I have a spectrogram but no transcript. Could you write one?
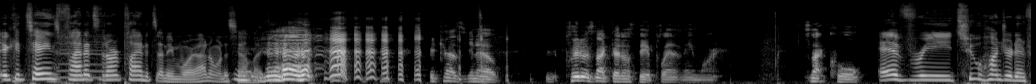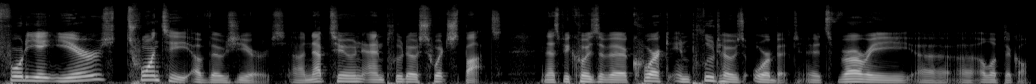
It contains planets that aren't planets anymore. I don't want to sound like that. because you know, Pluto's not good enough to be a planet anymore. It's not cool. Every 248 years, 20 of those years, uh, Neptune and Pluto switch spots. And that's because of a quirk in Pluto's orbit. It's very uh, uh, elliptical.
